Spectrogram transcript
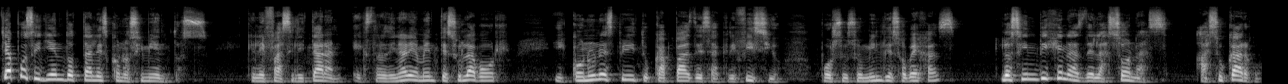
Ya poseyendo tales conocimientos, que le facilitaran extraordinariamente su labor, y con un espíritu capaz de sacrificio por sus humildes ovejas, los indígenas de las zonas, a su cargo,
